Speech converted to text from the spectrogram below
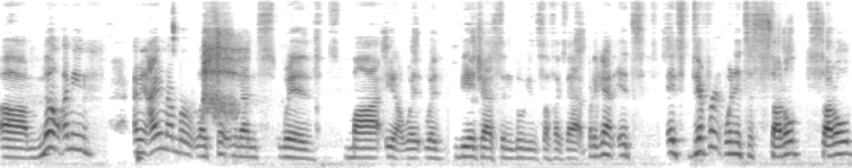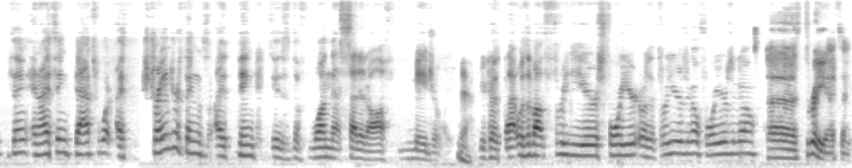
um, no, I mean, I mean, I remember like certain events with my, you know, with with VHS and movies and stuff like that. But again, it's it's different when it's a subtle subtle thing, and I think that's what I Stranger Things. I think is the one that set it off majorly. Yeah. because that was about three years, four years, or was it three years ago, four years ago? uh, three? I think.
